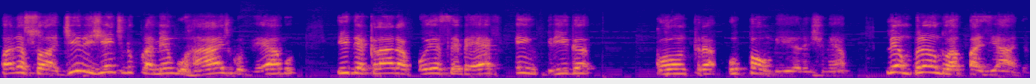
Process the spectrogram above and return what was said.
Olha só, dirigente do Flamengo rasga o verbo e declara apoio à CBF em briga contra o Palmeiras, né? Lembrando, rapaziada,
